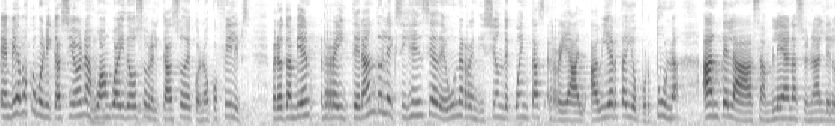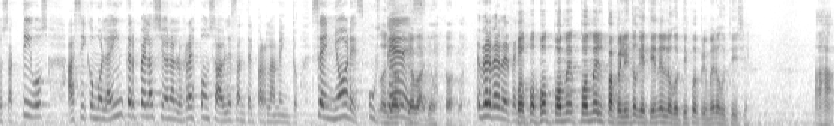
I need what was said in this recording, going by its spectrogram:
Enviamos comunicación a Juan Guaidó sobre el caso de Conoco Phillips, pero también reiterando la exigencia de una rendición de cuentas real, abierta y oportuna ante la Asamblea Nacional de los Activos, así como la interpelación a los responsables ante el Parlamento. Señores, ustedes... ya, va, ya va, Ponme, el papelito que tiene el logotipo de Primera Justicia. Ajá,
